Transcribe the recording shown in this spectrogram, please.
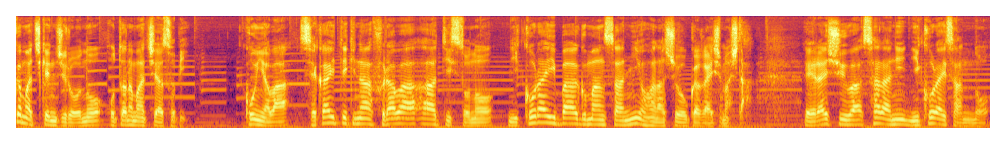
深町健次郎の大人町遊び。今夜は世界的なフラワーアーティストのニコライ・バーグマンさんにお話をお伺いしました、えー来週はさらにニコライさんの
